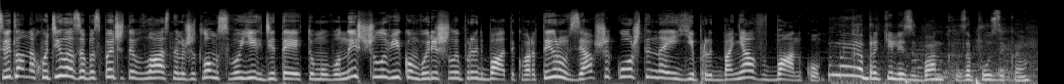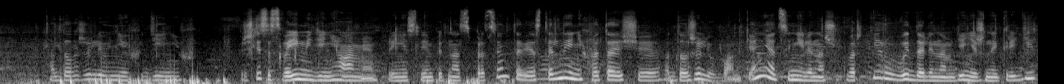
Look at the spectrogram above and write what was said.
Світлана хотіла забезпечити власним житлом своїх дітей, тому вони з чоловіком вирішили придбати квартиру, взявши кошти на її придбання в банку. Мы обратились в банк за позыкой, одолжили у них денег. Пришли со своими деньгами, принесли им 15% и остальные нехватающие одолжили в банке. Они оценили нашу квартиру, выдали нам денежный кредит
